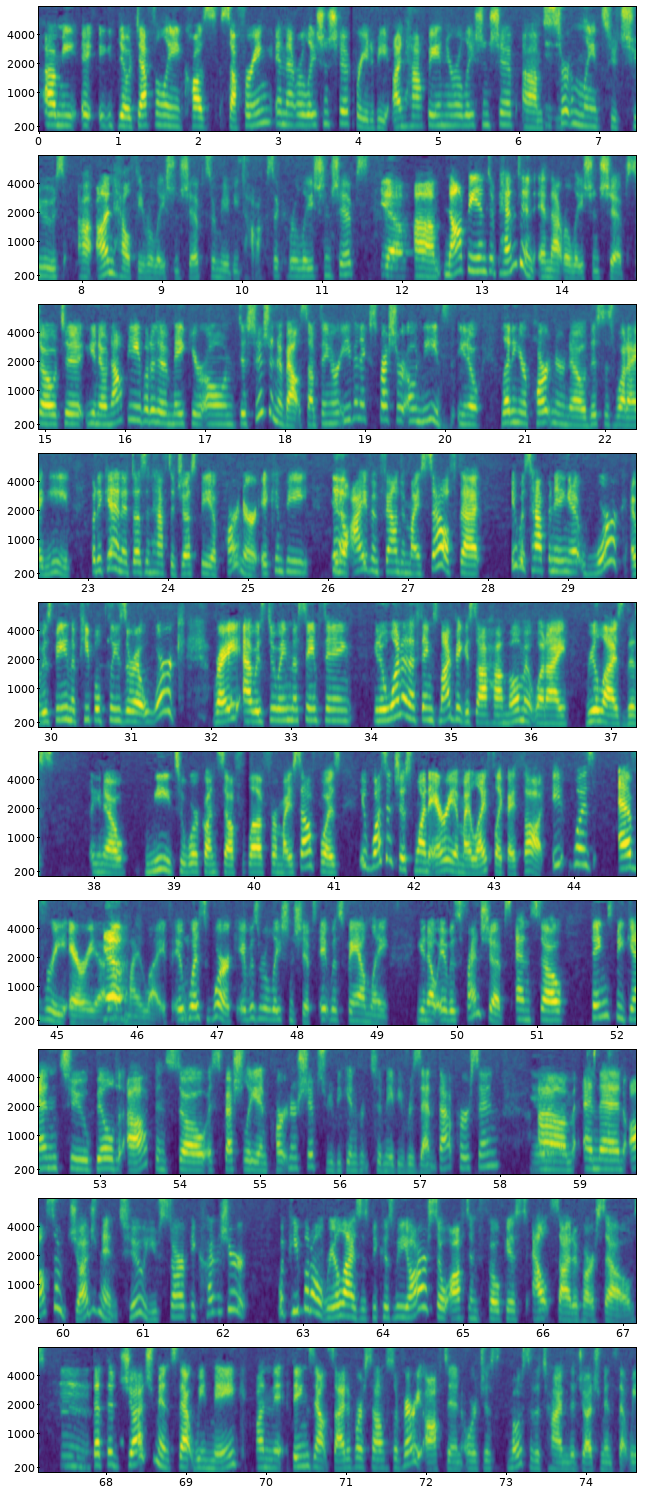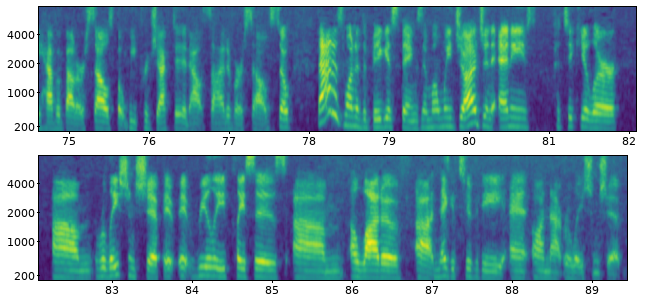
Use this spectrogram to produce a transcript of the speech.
I mean, it, it, you know, definitely cause suffering in that relationship, for you to be unhappy in your relationship. Um, Certainly, to choose uh, unhealthy relationships or maybe toxic relationships. Yeah, um, not be independent in that relationship. So to you know not be able to make your own decision about something or even express your own needs. You know, letting your partner know this is what I need. But again, it doesn't have to just be a partner. It can be. You know, I even found in myself that it was happening at work. I was being the people pleaser at work, right? I was doing the same thing. You know, one of the things, my biggest aha moment when I realized this, you know, need to work on self love for myself was it wasn't just one area in my life like I thought. It was every area Yeah. of my life. It was work, it was relationships, it was family, you know, it was friendships. And so things begin to build up. And so, especially in partnerships, you begin to maybe resent that person. Yeah, Um, and then also judgment too. You start because you're what people don't realize is because we are so often focused outside of ourselves Mm, that the judgments that we make on the things outside of ourselves are very often or just most of the time the judgments that we have about ourselves but we project it outside of ourselves. So that is one of the biggest things. And when we judge in any particular um, relationship it, it really places um, a lot of uh, negativity on that relationship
